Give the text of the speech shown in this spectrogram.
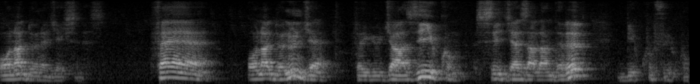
ona döneceksiniz. Fe ona dönünce fe yucazikum sizi cezalandırır bi kufrikum.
